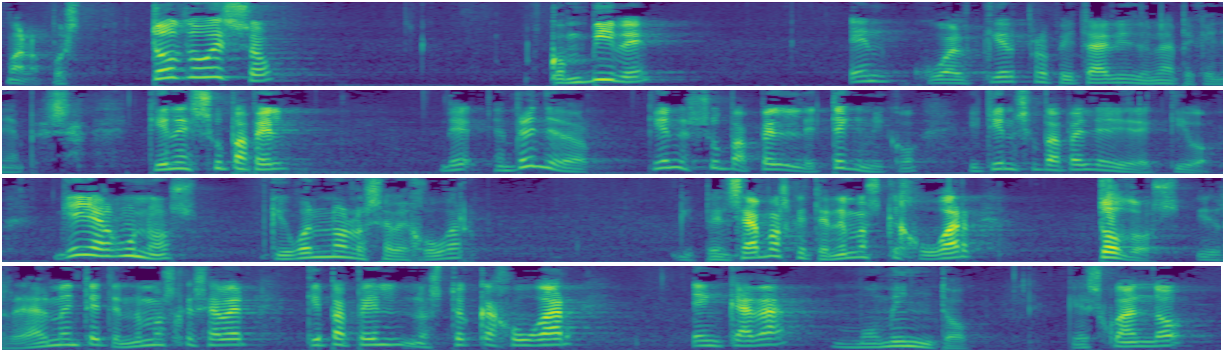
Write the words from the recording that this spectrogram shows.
Bueno, pues todo eso convive en cualquier propietario de una pequeña empresa. Tiene su papel de emprendedor, tiene su papel de técnico y tiene su papel de directivo. Y hay algunos que igual no lo sabe jugar. Y pensamos que tenemos que jugar todos y realmente tenemos que saber qué papel nos toca jugar en cada momento, que es cuando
